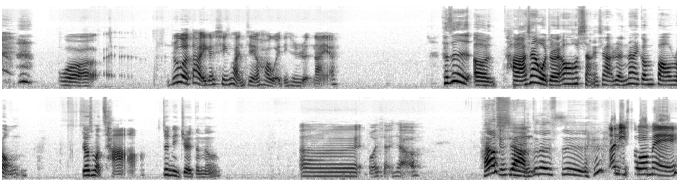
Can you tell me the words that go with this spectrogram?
我如果到一个新环境的话，我一定是忍耐呀、啊。可是，呃，好啦，现在我觉得要、哦、想一下，忍耐跟包容有什么差啊？就你觉得呢？呃，我想一下哦，还要想，就是、真的是啊？你说没？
